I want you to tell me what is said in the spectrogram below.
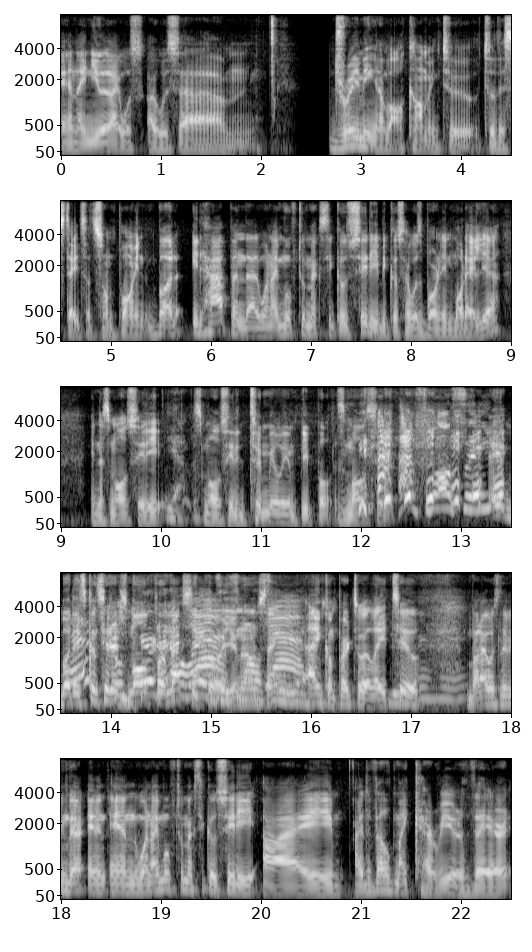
and I knew that I was I was. Um, dreaming about coming to, to the States at some point. But it happened that when I moved to Mexico City, because I was born in Morelia, in a small city, Yeah. small city, two million people, small city. Small city. Eh, but it's considered small for Mexico, you know what I'm saying? yeah. And compared to LA too. But I was living there, and, and when I moved to Mexico City, I, I developed my career there.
